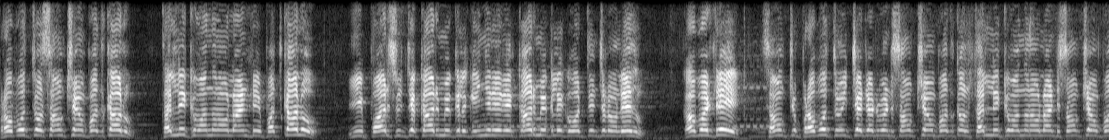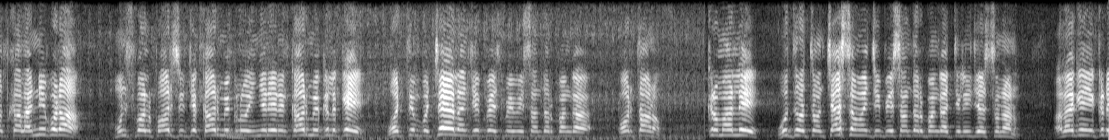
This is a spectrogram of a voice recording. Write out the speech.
ప్రభుత్వ సంక్షేమ పథకాలు తల్లికి వందనం లాంటి పథకాలు ఈ పారిశుద్ధ్య కార్మికులకు ఇంజనీరింగ్ కార్మికులకు వర్తించడం లేదు. కాబట్టి సంక్ష ప్రభుత్వం ఇచ్చేటటువంటి సంక్షేమ పథకాలు తల్లికి వందనం లాంటి సంక్షేమ పథకాలు అన్నీ కూడా మున్సిపల్ పారిశుద్ధ్య కార్మికులు ఇంజనీరింగ్ కార్మికులకి వర్తింపు చేయాలని చెప్పేసి మేము ఈ సందర్భంగా కోరుతాను కార్యక్రమాల్ని ఉధృతం చేస్తామని చెప్పి ఈ సందర్భంగా తెలియజేస్తున్నాను. అలాగే ఇక్కడ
